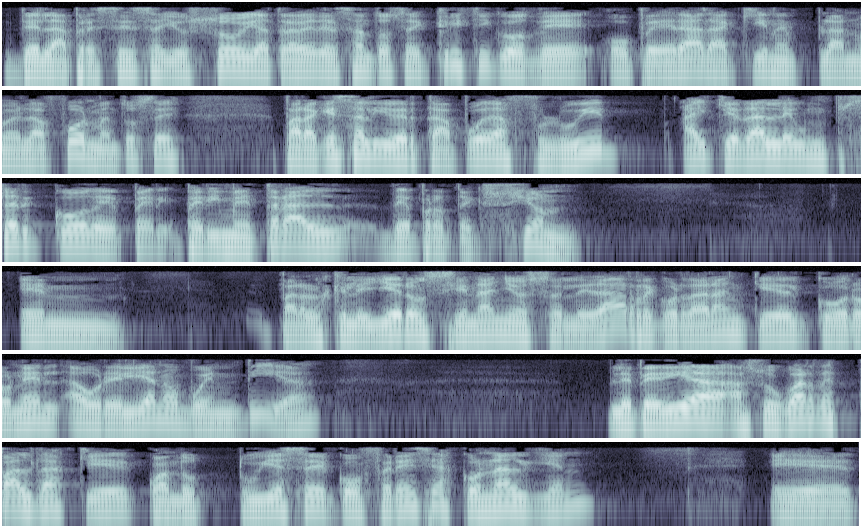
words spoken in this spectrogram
De la presencia yo soy a través del santo ser crístico de operar aquí en el plano de la forma. Entonces, para que esa libertad pueda fluir, hay que darle un cerco de perimetral de protección. En, para los que leyeron Cien años de soledad, recordarán que el coronel Aureliano Buendía le pedía a sus guardaespaldas que cuando tuviese conferencias con alguien, eh,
